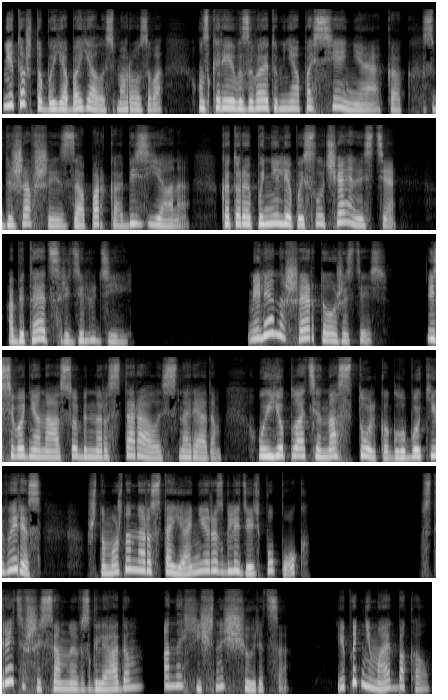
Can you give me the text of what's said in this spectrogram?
Не то чтобы я боялась Морозова, он скорее вызывает у меня опасения, как сбежавшая из зоопарка обезьяна, которая по нелепой случайности обитает среди людей. Милена Шер тоже здесь. И сегодня она особенно расстаралась с нарядом. У ее платья настолько глубокий вырез, что можно на расстоянии разглядеть пупок. Встретившись со мной взглядом, она хищно щурится и поднимает бокал.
